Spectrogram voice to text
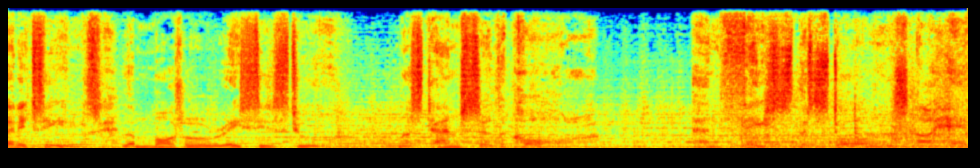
Then it seems the mortal races too must answer the call and face the storms ahead.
